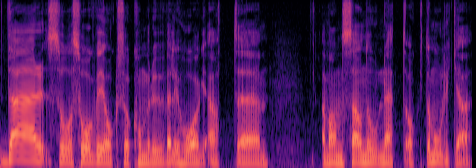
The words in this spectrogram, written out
där så såg vi också, kommer du väl ihåg att eh, Avanza och Nordnet och de olika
